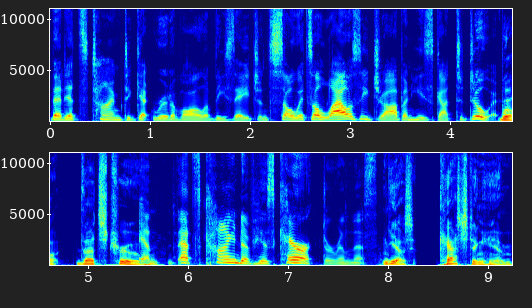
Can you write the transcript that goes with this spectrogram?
that it's time to get rid of all of these agents. So it's a lousy job and he's got to do it. Well, that's true. And that's kind of his character in this. Yes, Casting him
